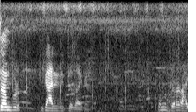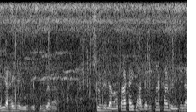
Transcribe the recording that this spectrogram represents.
জাম্পুরা গাড়ি দিতে জায়গা। কেমন বেড়া হাইরে হাইরে দিয়েছে তুই বেড়া শুয়ে দিলে আমার টাকাই খা দেবে খাবি কিনা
